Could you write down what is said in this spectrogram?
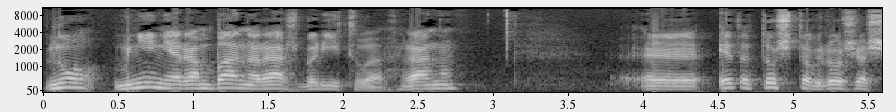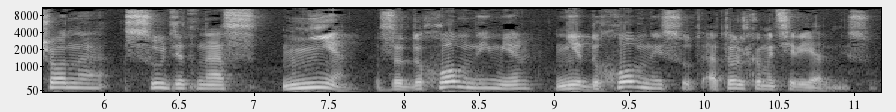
Но мнение Рамбана, Рашба, Ритва, Рана э, – это то, что в Рожашона судит нас не за духовный мир, не духовный суд, а только материальный суд.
